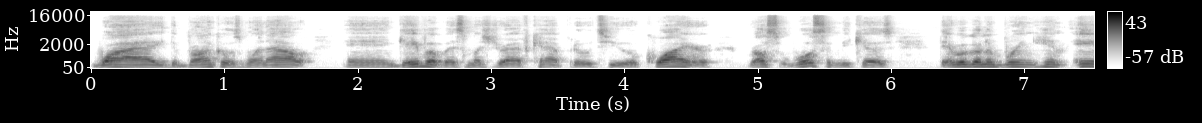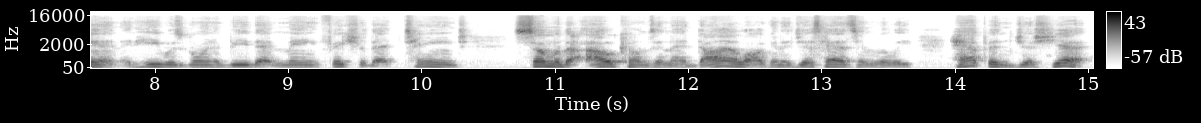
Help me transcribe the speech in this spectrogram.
why the Broncos went out and gave up as much draft capital to acquire Russell Wilson because they were going to bring him in, and he was going to be that main fixture that changed some of the outcomes in that dialogue. And it just hasn't really happened just yet.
